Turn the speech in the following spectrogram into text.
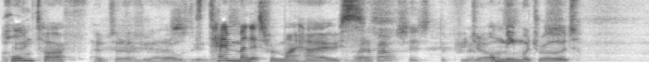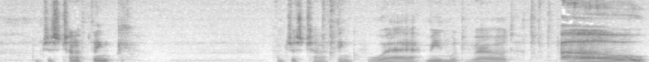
Okay. home turf, Home turf, yeah, that was the good ten ones. minutes from my house Whereabouts is the Free Primrose? on Meanwood Road. I'm just trying to think. I'm just trying to think where Meanwood Road. Oh,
